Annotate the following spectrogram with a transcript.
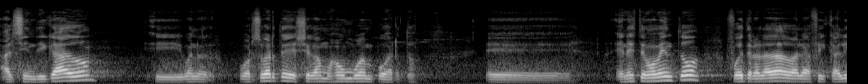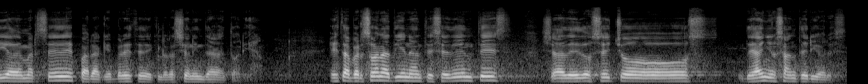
al sindicato y bueno, por suerte llegamos a un buen puerto. Eh, en este momento fue trasladado a la Fiscalía de Mercedes para que preste declaración indagatoria. Esta persona tiene antecedentes ya de dos hechos de años anteriores.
